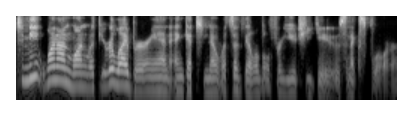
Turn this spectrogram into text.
to meet one-on-one -on -one with your librarian and get to know what's available for you to use and explore.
